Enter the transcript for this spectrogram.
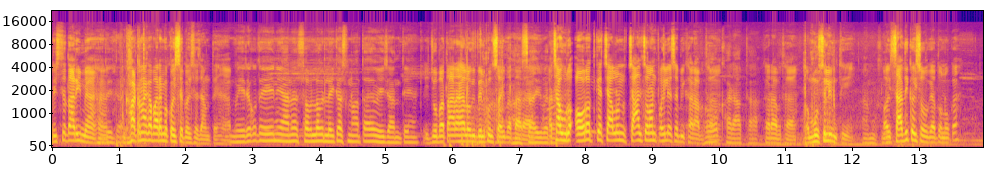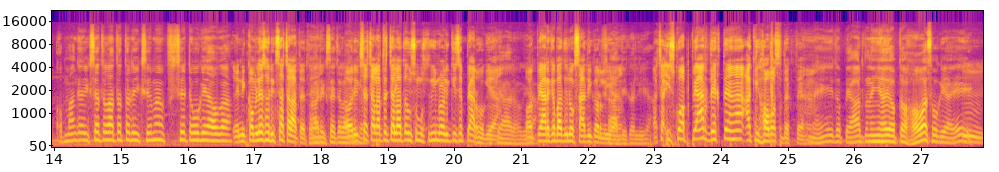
रिश्तेदारी में आए हैं। घटना के बारे में कैसे कैसे जानते हैं मेरे को तो ये नहीं आना सब लोग लड़का सुनाता है वही जानते हैं। जो बता रहा है लोग बिल्कुल सही बता रहा है। अच्छा औरत के चालन चाल चलन पहले से भी खराब था? खराब था। खराब था। और मुस्लिम थी? हाँ, और शादी कैसे हो गया दोनों का? अब मांगे रिक्शा चलाता था रिक्शे में सेट हो गया होगा। यानी कमलेश रिक्शा चलाते थे। हाँ, रिक्शा चलाते और रिक्शा चलाते चलाते उस मुस्लिम लड़की से प्यार हो गया। प्यार हो गया। और प्यार के बाद लोग शादी कर लिया। शादी कर लिया। अच्छा इसको आप प्यार देखते हैं आ कि हवस देखते हैं? नहीं तो प्यार तो नहीं है अब तो हवस हो गया है। हम्म,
